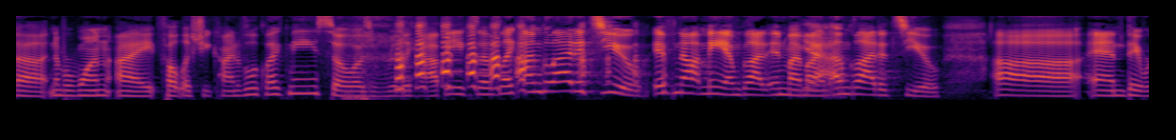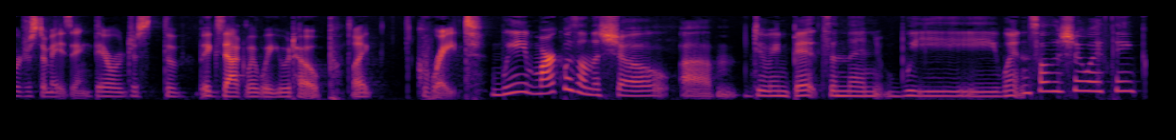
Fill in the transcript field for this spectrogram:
uh, number one i felt like she kind of looked like me so i was really happy because i was like i'm glad it's you. If not me i'm glad in my mind Yeah. i'm glad it's you. Uh, and they were just amazing. They were just the exactly what you would hope. Like great We Mark was on the show um, doing bits, and then we went and saw the show. I think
